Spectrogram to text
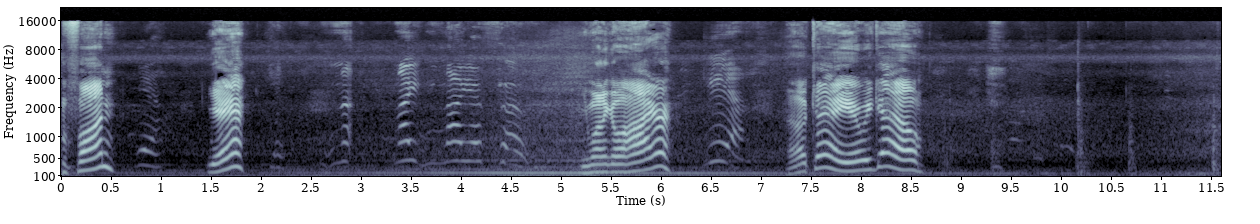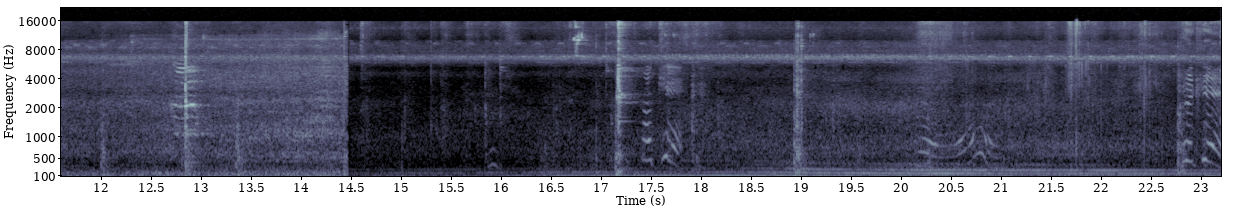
Fun? Yeah. Yeah? N- Not, not your. You want to go higher? Yeah. Okay, here we go. Okay. Okay.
